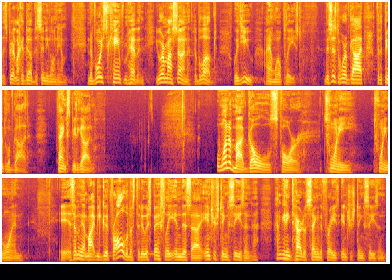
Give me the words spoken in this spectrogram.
the Spirit like a dove descending on him. And a voice came from heaven You are my Son, the beloved. With you I am well pleased. This is the word of God for the people of God. Thanks be to God. One of my goals for 2021 is something that might be good for all of us to do, especially in this uh, interesting season. I'm getting tired of saying the phrase interesting season.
